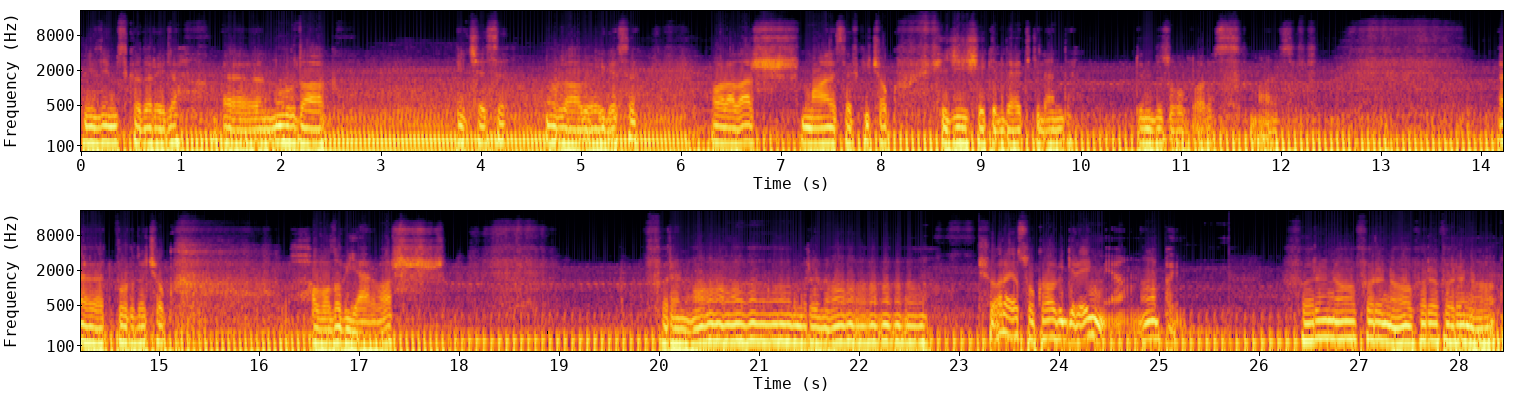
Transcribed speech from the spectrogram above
bildiğimiz kadarıyla e, Nurdağ ilçesi, Nurdağ bölgesi. Oralar maalesef ki çok feci şekilde etkilendi. Dümdüz oldu orası maalesef. Evet burada çok havalı bir yer var. Fırına, mırına. Şu araya sokağa bir gireyim mi ya? Ne yapayım? Fırına, fırına, fırı fırına.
